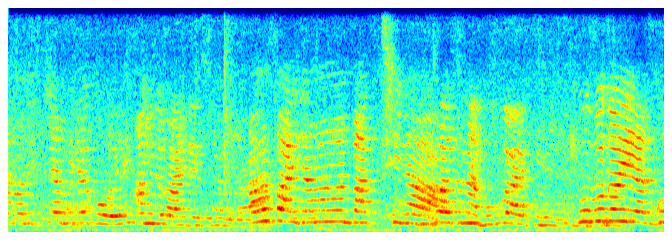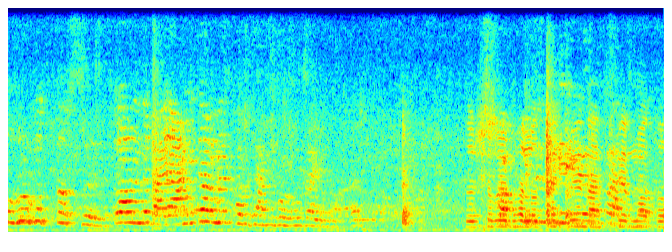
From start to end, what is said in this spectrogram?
আমার ইচ্ছে আমি এটা কই আমি তো বাইরে গেছিলাম আমার পায়জামা আমি পাচ্ছি না। বুবু আছে না? বুবু আয় বুবু তো গুগুর করতেছে তখন তো বাইরে আমি তো অনেক করছি আমি করব তো সবাই ভালো থাকবেন। আজকের মতো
